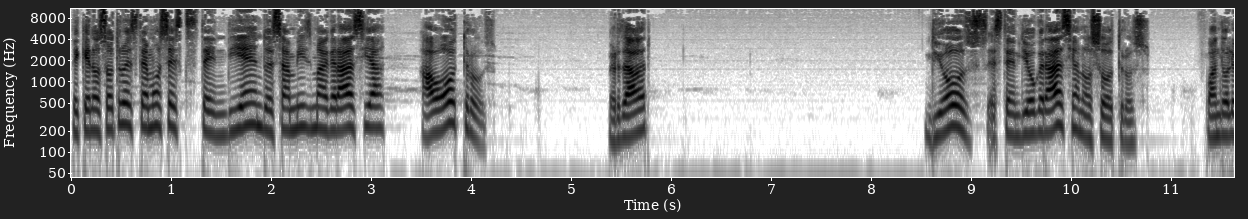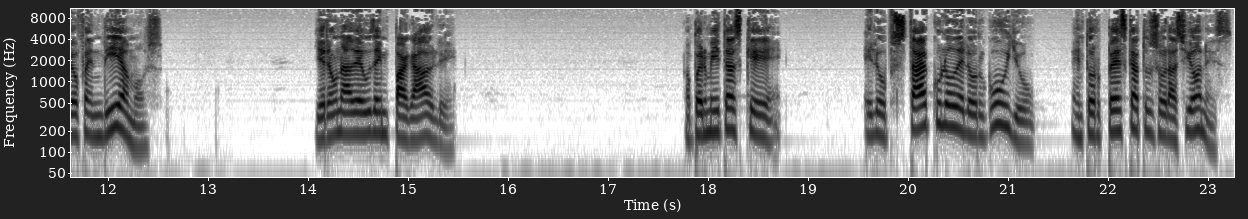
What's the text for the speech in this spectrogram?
de que nosotros estemos extendiendo esa misma gracia a otros. ¿Verdad? Dios extendió gracia a nosotros cuando le ofendíamos. Y era una deuda impagable. No permitas que el obstáculo del orgullo entorpezca tus oraciones,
